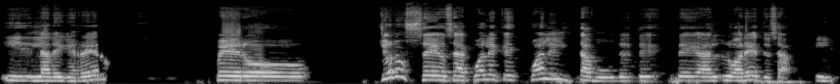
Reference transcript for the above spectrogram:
Y la de guerrero. Pero yo no sé, o sea, cuál es, cuál es el tabú de, de, de lo arete, o sea, y,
